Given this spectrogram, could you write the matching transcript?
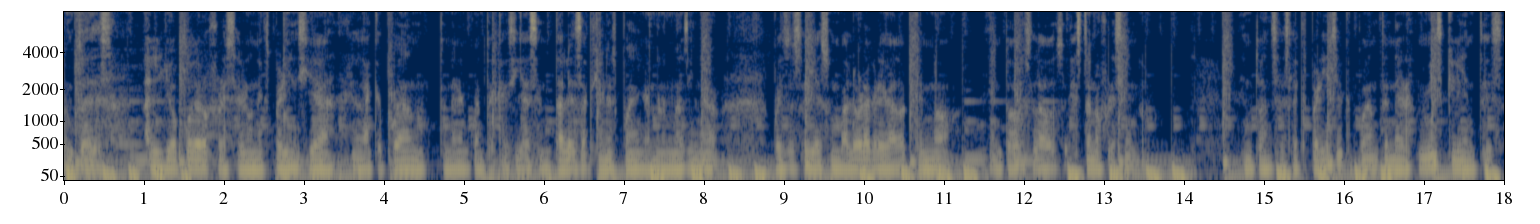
Entonces, al yo poder ofrecer una experiencia en la que puedan tener en cuenta que si hacen tales acciones pueden ganar más dinero, pues eso ya es un valor agregado que no en todos lados están ofreciendo. Entonces la experiencia que puedan tener mis clientes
